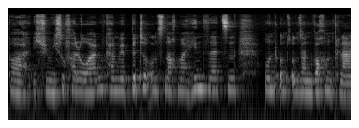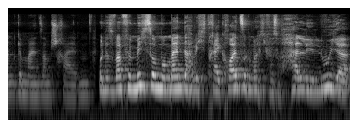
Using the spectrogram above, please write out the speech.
boah, ich fühle mich so verloren, können wir bitte uns nochmal hinsetzen und uns unseren Wochenplan gemeinsam schreiben. Und es war für mich so ein Moment, da habe ich drei Kreuze gemacht, ich war so, Halleluja.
